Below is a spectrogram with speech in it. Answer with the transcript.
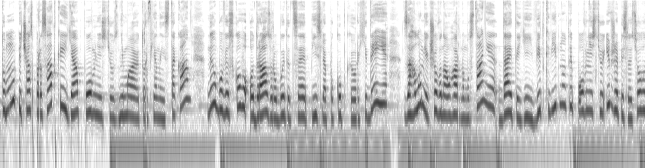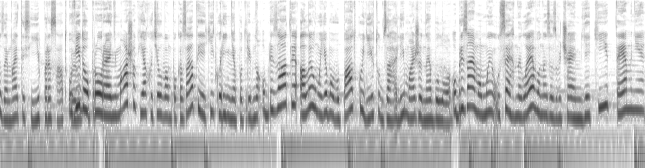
Тому під час пересадки я повністю знімаю торф'яний стакан. Не обов'язково одразу робити це після покупки орхідеї. Загалом, якщо вона у гарному стані, дайте їй відквітнути повністю і вже після цього займайтесь її пересадкою. У відео про реанімашок я хотіла вам показати, які коріння потрібно обрізати, але у моєму випадку їх тут взагалі майже не було. Обрізаємо ми усе гниле, вони зазвичай м'які, темні.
